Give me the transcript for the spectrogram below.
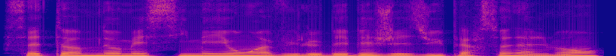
cet homme nommé Siméon a vu le bébé Jésus personnellement.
